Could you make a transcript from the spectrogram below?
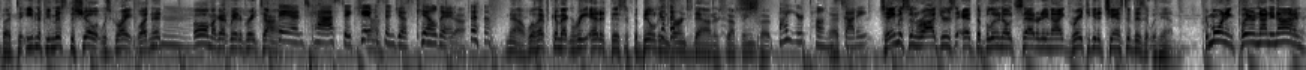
But uh, even if you missed the show, it was great, wasn't it? Mm-hmm. Oh my God, we had a great time. Fantastic. Jameson yeah. just killed it. Yeah. now, we'll have to come back and re edit this if the building burns down or something. But Bite your tongue, Scotty. Jameson Rogers at the Blue Note Saturday night. Great to get a chance to visit with him. Good morning, Clear 99.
